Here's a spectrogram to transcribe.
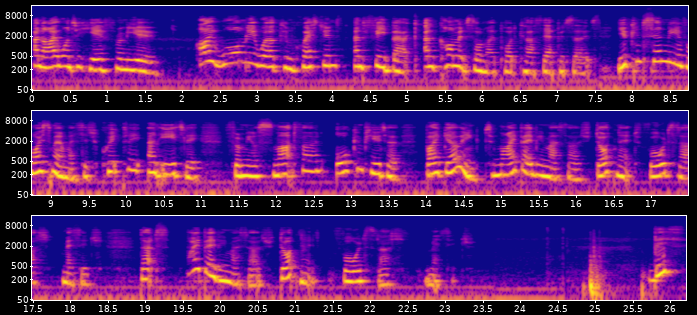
and I want to hear from you. I warmly welcome questions and feedback and comments on my podcast episodes. You can send me a voicemail message quickly and easily from your smartphone or computer by going to mybabymassage.net forward slash message. That's mybabymassage.net forward slash message. This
